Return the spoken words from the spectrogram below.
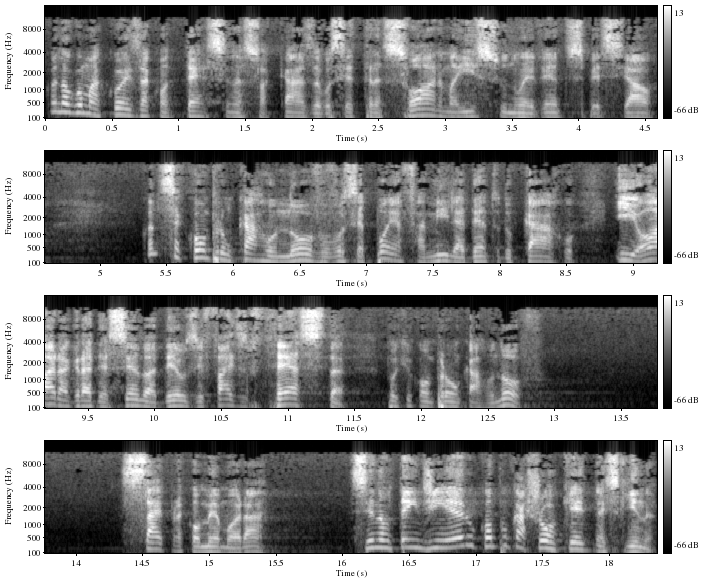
Quando alguma coisa acontece na sua casa, você transforma isso num evento especial. Quando você compra um carro novo, você põe a família dentro do carro e ora agradecendo a Deus e faz festa porque comprou um carro novo. Sai para comemorar. Se não tem dinheiro, compra um cachorro quente na esquina.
